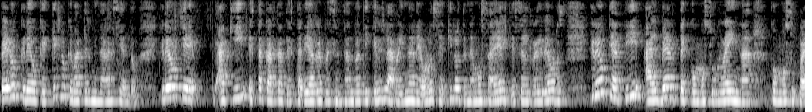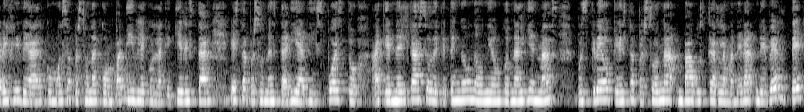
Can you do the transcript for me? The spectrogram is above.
pero creo que, ¿qué es lo que va a terminar haciendo? Creo que aquí esta carta te estaría representando a ti, que eres la reina de oros, y aquí lo tenemos a él, que es el rey de oros. Creo que a ti, al verte como su reina, como su pareja ideal, como esa persona compatible con la que quiere estar, esta persona estaría dispuesto a que en el caso de que tenga una unión con alguien, más, pues creo que esta persona va a buscar la manera de verte,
